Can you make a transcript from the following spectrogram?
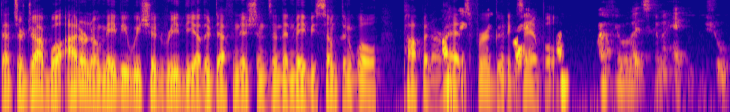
That's our job. Well, I don't know. Maybe we should read the other definitions, and then maybe something will pop in our heads for a good example. I feel that's going to happen for sure.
